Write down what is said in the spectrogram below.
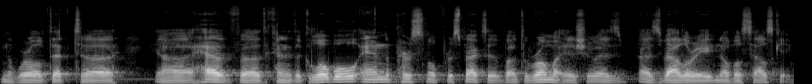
in the world that uh, have uh, the kind of the global and the personal perspective of the Roma issue as, as Valery Novoselsky.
